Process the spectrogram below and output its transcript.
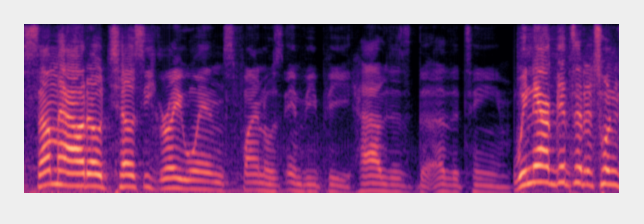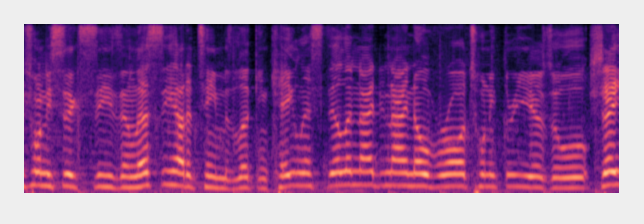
Somehow though, Chelsea Gray wins finals MVP. How does the other team? We now get to the 2026 season. Let's see how the team is looking. Caitlin still a 99 overall, 23 years old. Shea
